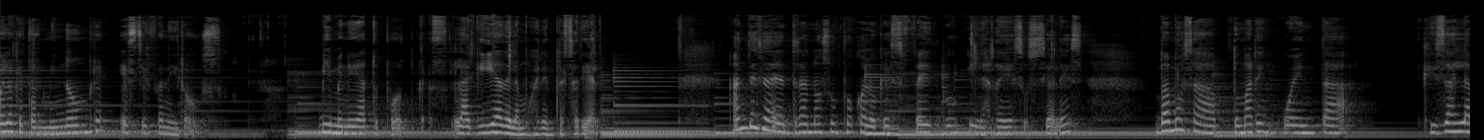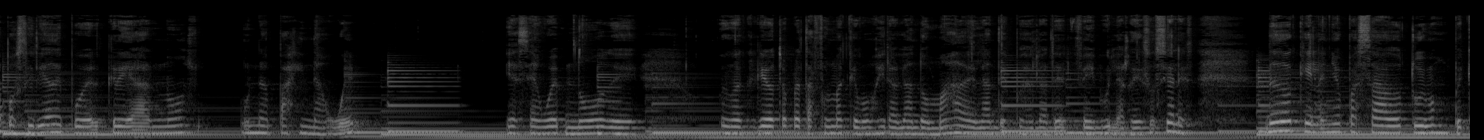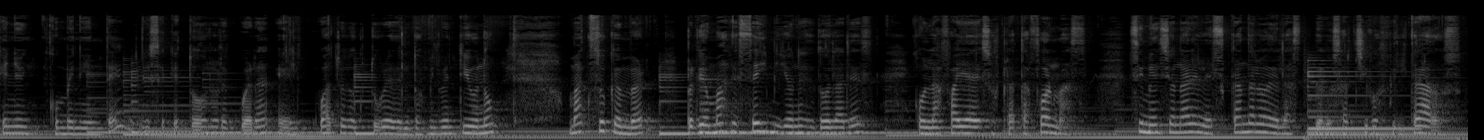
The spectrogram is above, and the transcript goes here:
Hola, ¿qué tal? Mi nombre es Stephanie Rose. Bienvenida a tu podcast, La Guía de la Mujer Empresarial. Antes de adentrarnos un poco a lo que es Facebook y las redes sociales, vamos a tomar en cuenta quizás la posibilidad de poder crearnos una página web, ya sea web no de cualquier otra plataforma que vamos a ir hablando más adelante después de hablar de Facebook y las redes sociales. Dado que el año pasado tuvimos un pequeño inconveniente, yo sé que todos lo recuerdan, el 4 de octubre del 2021, Max Zuckerberg perdió más de 6 millones de dólares con la falla de sus plataformas, sin mencionar el escándalo de, de los archivos filtrados.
